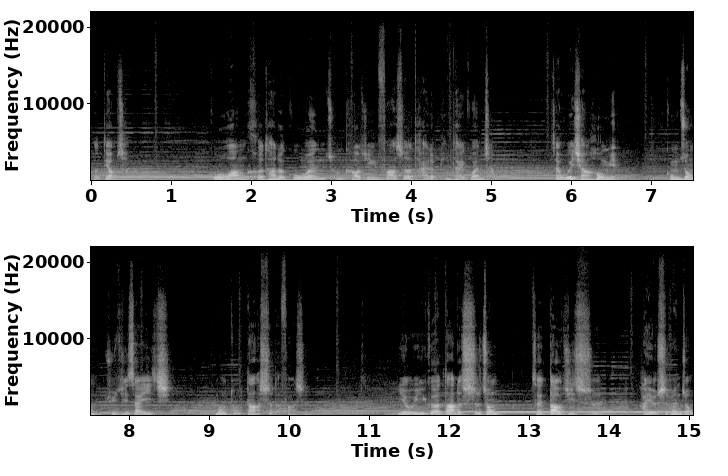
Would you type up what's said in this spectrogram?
和调查。国王和他的顾问从靠近发射台的平台观察，在围墙后面，公众聚集在一起，目睹大事的发生。有一个大的时钟在倒计时，还有十分钟。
